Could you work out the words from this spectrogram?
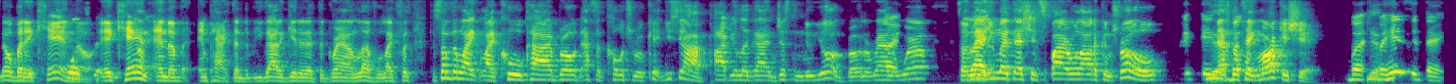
No, but it can though. It can end up impacting. You got to get it at the ground level. Like for, for something like like Cool Kai, bro, that's a cultural kick. You see how popular it got just in New York, bro, and around Right. the world. So Right. now you let that shit spiral out of control. It- it- That's gonna take market share. But Yeah. but here's the thing.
